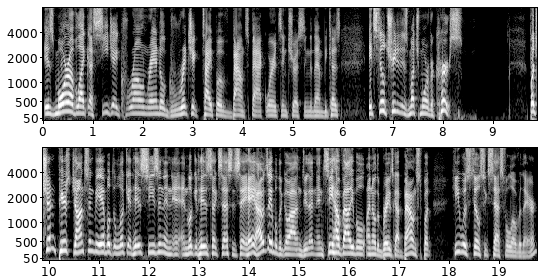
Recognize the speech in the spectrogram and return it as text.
is more of like a CJ Cron, Randall Grichuk type of bounce back where it's interesting to them because it's still treated as much more of a curse. But shouldn't Pierce Johnson be able to look at his season and, and look at his success and say, hey, I was able to go out and do that and see how valuable? I know the Braves got bounced, but he was still successful over there.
